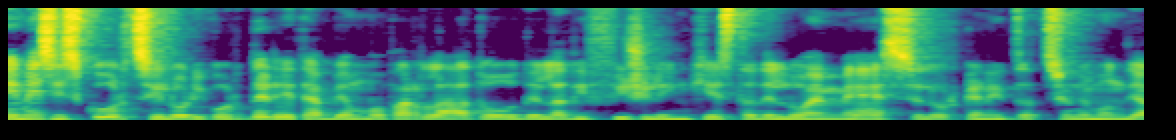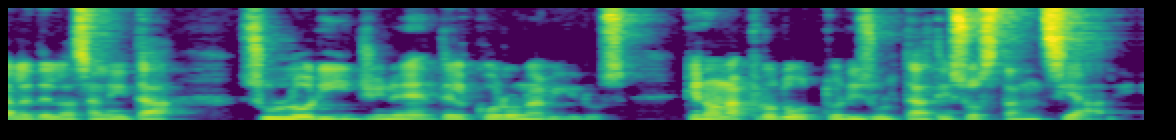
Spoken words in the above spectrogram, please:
Nei mesi scorsi, lo ricorderete, abbiamo parlato della difficile inchiesta dell'OMS, l'Organizzazione Mondiale della Sanità, sull'origine del coronavirus che non ha prodotto risultati sostanziali.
